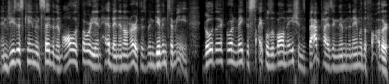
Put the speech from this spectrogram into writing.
and Jesus came and said to them, All authority in heaven and on earth has been given to me. Go therefore and make disciples of all nations, baptizing them in the name of the Father,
